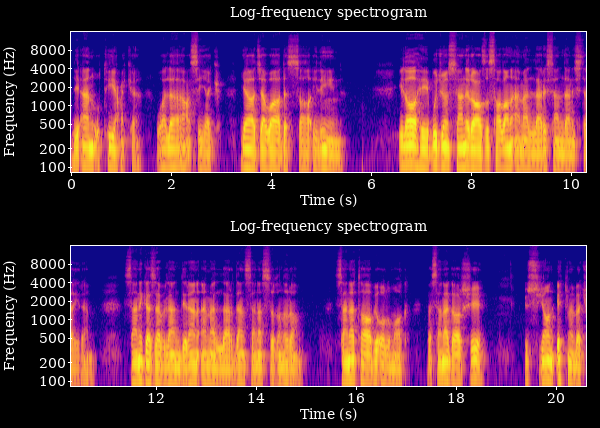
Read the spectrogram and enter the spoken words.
li'en uti'ake ve la a'siyek ya cevades sailin. İlahi, bu gün səni razı salan əməlləri səndən istəyirəm. Səni qəzəbləndirən əməllərdən sənə sığınıram. Sənə tabe olmaq və sənə qarşı üsyan etməmək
